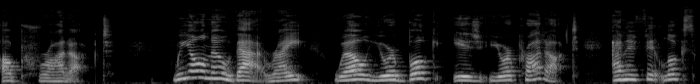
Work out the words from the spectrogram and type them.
a product. We all know that, right? Well, your book is your product. And if it looks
